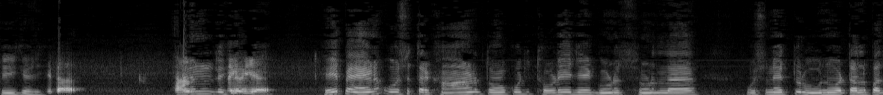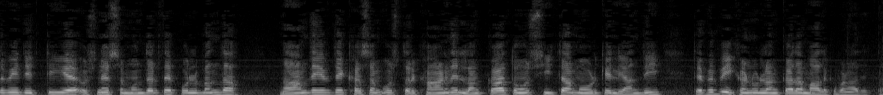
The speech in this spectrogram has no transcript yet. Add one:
ਠੀਕ ਹੈ ਜੀ। ਸੀਤਾ। ਇਹਨਾਂ ਨੂੰ ਸ਼ਾਂਤੀ ਲਿਖਿਆ ਹੋਈ ਹੈ ਭੈਣ ਉਸ ਤਰਖਾਣ ਤੋਂ ਕੁਝ ਥੋੜੇ ਜੇ ਗੁਣ ਸੁਣ ਲੈ। ਉਸਨੇ ਧਰੂ ਨੂੰ ਅਟਲ ਪਦਵੀ ਦਿੱਤੀ ਹੈ ਉਸਨੇ ਸਮੁੰਦਰ ਤੇ ਪੁਲ ਬੰਦਾ ਨਾਮਦੇਵ ਦੇ ਖਸਮ ਉਸ ਤਰਖਾਣ ਨੇ ਲੰਕਾ ਤੋਂ ਸੀਤਾ ਮੋੜ ਕੇ ਲਿਆਂਦੀ ਤੇ ਭੀਖਣ ਨੂੰ ਲੰਕਾ ਦਾ ਮਾਲਕ ਬਣਾ ਦਿੱਤਾ।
